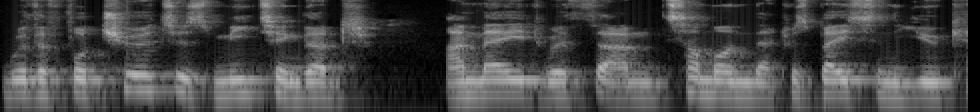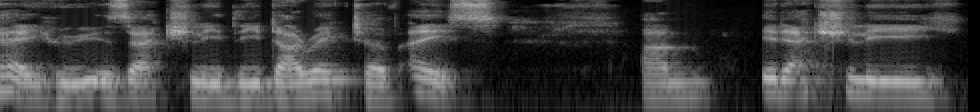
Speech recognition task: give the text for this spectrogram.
with a fortuitous meeting that I made with um, someone that was based in the UK, who is actually the director of ACE, um, it actually,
